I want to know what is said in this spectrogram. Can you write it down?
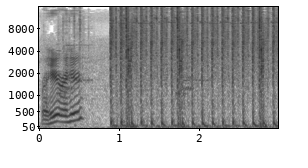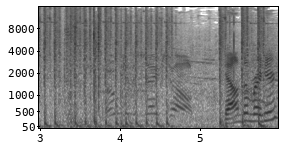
Right here, right here. Move to the safe zone. Downed him right here.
